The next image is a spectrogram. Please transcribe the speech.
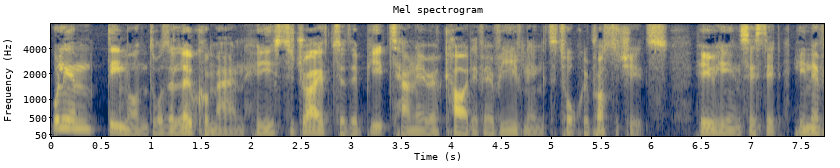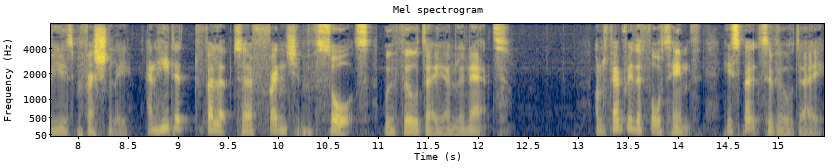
William Demond was a local man who used to drive to the Bute Town area of Cardiff every evening to talk with prostitutes, who he insisted he never used professionally, and he'd developed a friendship of sorts with Vilday and Lynette. On February the 14th, he spoke to Vilday,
